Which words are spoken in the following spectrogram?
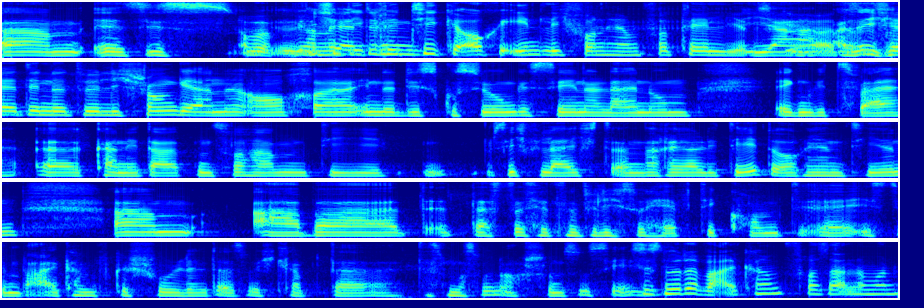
Ähm, es ist, Aber wir haben ja die Kritik auch ähnlich von Herrn Vertell jetzt ja, gehört. Also ich hätte natürlich schon gerne auch äh, in der Diskussion gesehen, allein um irgendwie zwei äh, Kandidaten zu haben, die sich vielleicht an der Realität orientieren. Ähm, aber dass das jetzt natürlich so heftig kommt, äh, ist dem Wahlkampf geschuldet. Also ich glaube, da, das muss man auch schon so sehen. Ist es nur der Wahlkampf, Frau Salomon?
